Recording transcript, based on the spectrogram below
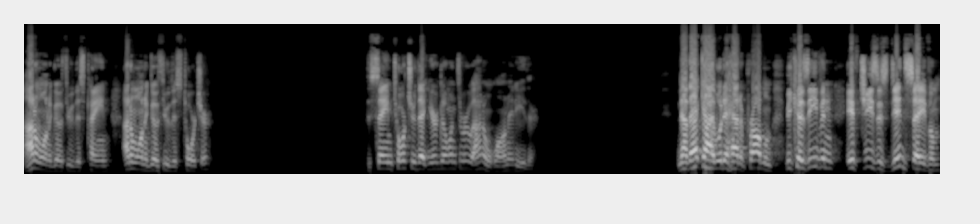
I don't want to go through this pain. I don't want to go through this torture. The same torture that you're going through, I don't want it either. Now that guy would have had a problem because even if Jesus did save him,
